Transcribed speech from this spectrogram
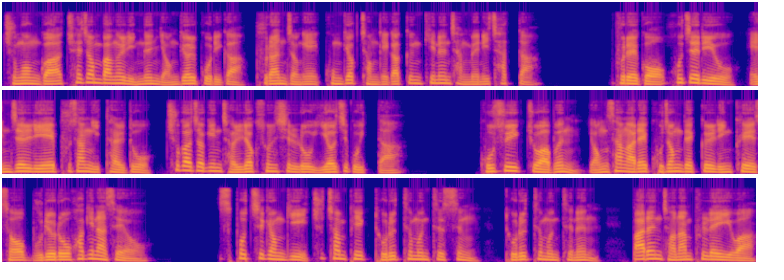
중원과 최전방을 잇는 연결고리가 불안정해 공격 전개가 끊기는 장면이 찼다. 브레거, 호제리우, 엔젤리의 부상 이탈도 추가적인 전력 손실로 이어지고 있다. 고수익 조합은 영상 아래 고정 댓글 링크에서 무료로 확인하세요. 스포츠 경기 추천픽 도르트문트 승 도르트문트는 빠른 전환 플레이와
